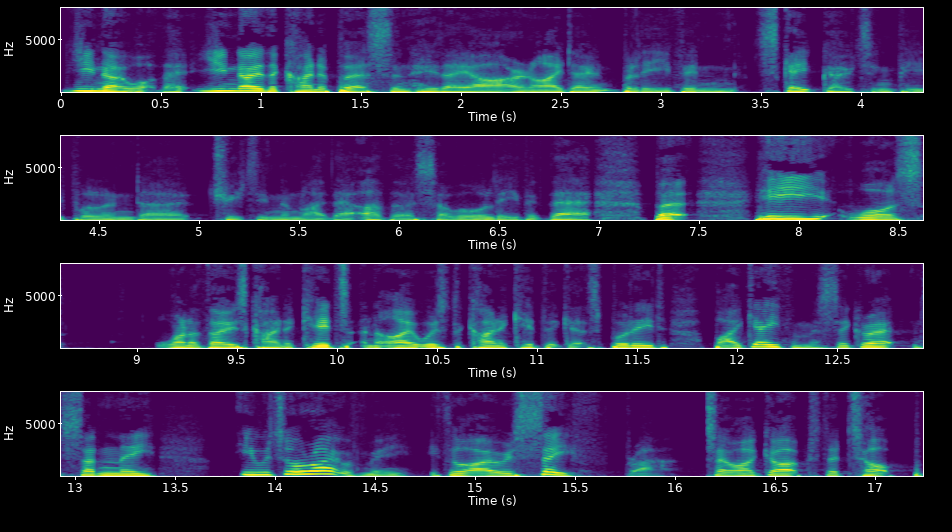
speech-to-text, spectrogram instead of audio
you know what they, you know the kind of person who they are, and I don't believe in scapegoating people and uh, treating them like they're other, so we'll leave it there. But he was one of those kind of kids, and I was the kind of kid that gets bullied. But I gave him a cigarette, and suddenly he was all right with me. He thought I was safe, bruh. So I go up to the top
